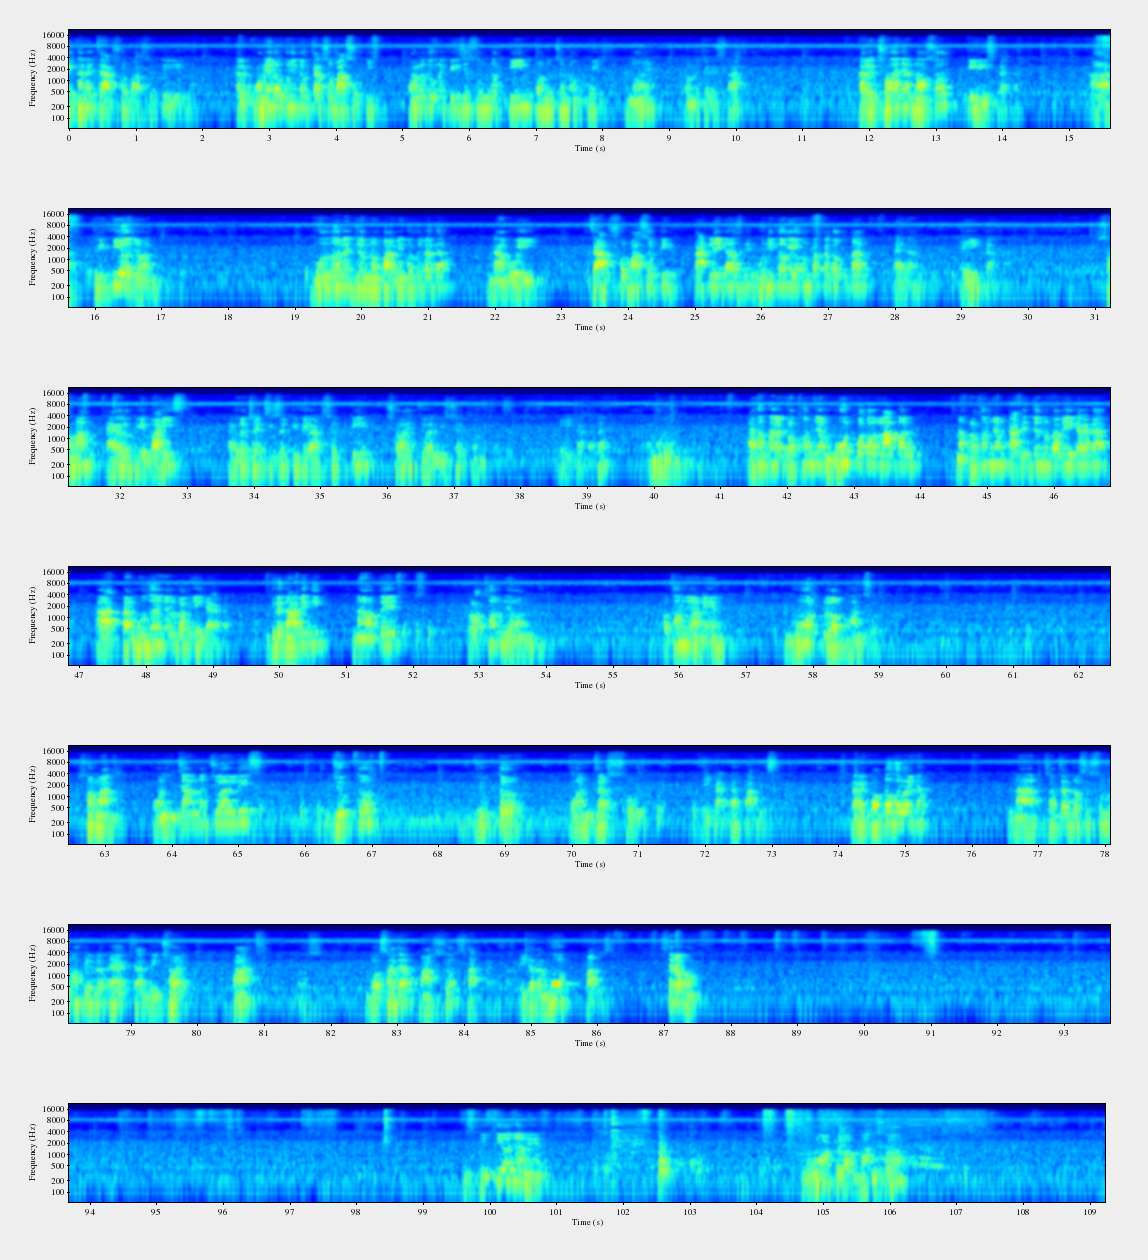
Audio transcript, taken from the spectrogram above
এখানে চারশো বাষট্টি লিখলাম। তাহলে পনেরো গুণিতক চারশো বাষট্টি, পনেরো দুগুণে তিরিশে শূন্য, তিন, পনেরো নব্বই, নয়, পনেরো চারে ষাট তাহলে ছ হাজার নশো তিরিশ টাকা। আর তৃতীয় জন মূলধনের জন্য পাবে কত টাকা? না, ওই চারশো বাষট্টি কাটলে এটা আসবে গুণিত এই অনুপাতটা কত তার? এগারো। এই টাকা। সমান এগারো দিয়ে বাইশ, এগারো ছয় ছেষট্টি দিয়ে আটষট্টি, ছয় চুয়াল্লিশ ছয় পঞ্চাশ। এই টাকাটা মূলধন। এখন তাহলে প্রথম জন মোট কত লাভ পাবে? না, প্রথম জন কাজের জন্য পাবে এই টাকাটা, আর তার মূলধনের জন্য পাবে এই টাকাটা। দিলে দাঁড়াবে কি? না, অতএব প্রথম জন, প্রথম জনের মোট লভ্যাংশ সমান পঞ্চান্ন চুয়াল্লিশ যুক্ত যুক্ত পঞ্চাশ ষোলো এই টাকাটা পাবে তাহলে কত হলো এটা? না ছ চার দশের শূন্য হাতে এক, চার, দুই, ছয়, পাঁচ, দশ দশ হাজার পাঁচশো ষাট টাকা। এইটা তার মোট পাবে সেরকম দ্বিতীয় জনের মোট লভ্যাংশ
